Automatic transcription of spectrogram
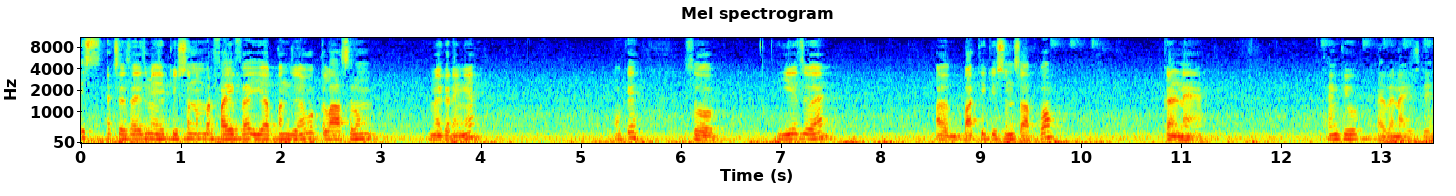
इस एक्सरसाइज में क्वेश्चन नंबर फाइव है। ये अपन जो है वो क्लासरूम में करेंगे। ओके सो ये जो है बाकी क्वेश्चन आपको करने हैं। Thank you have a nice day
